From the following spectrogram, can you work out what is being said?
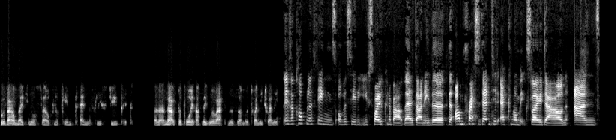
without making yourself look intensely stupid? And, and that's the point I think we're at in the summer of 2020. There's a couple of things, obviously, that you've spoken about there, Danny. The the unprecedented economic slowdown and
